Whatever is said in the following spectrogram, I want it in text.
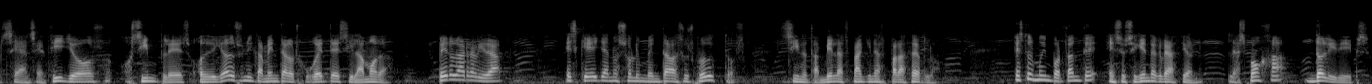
sean sencillos o simples o dedicados únicamente a los juguetes y la moda, pero la realidad es que ella no solo inventaba sus productos, sino también las máquinas para hacerlo. Esto es muy importante en su siguiente creación, la esponja Dolly Dips.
